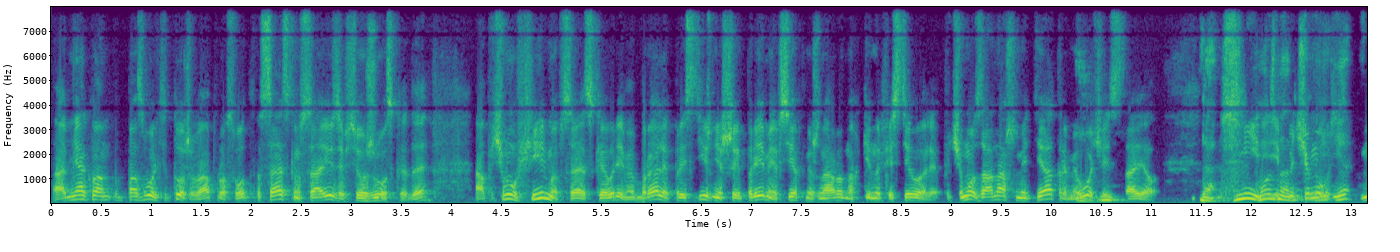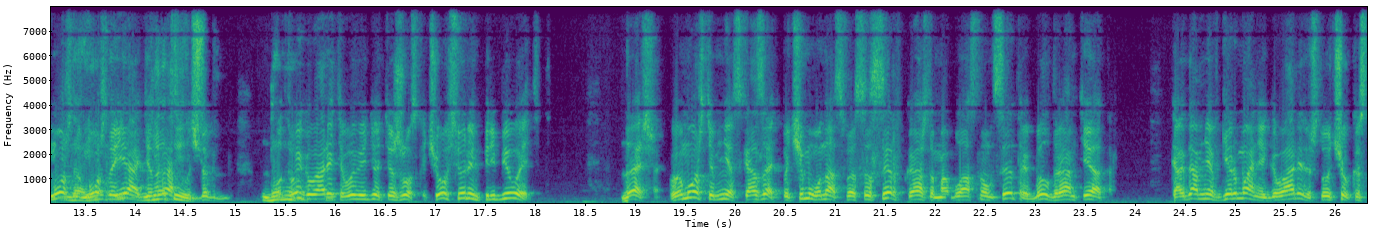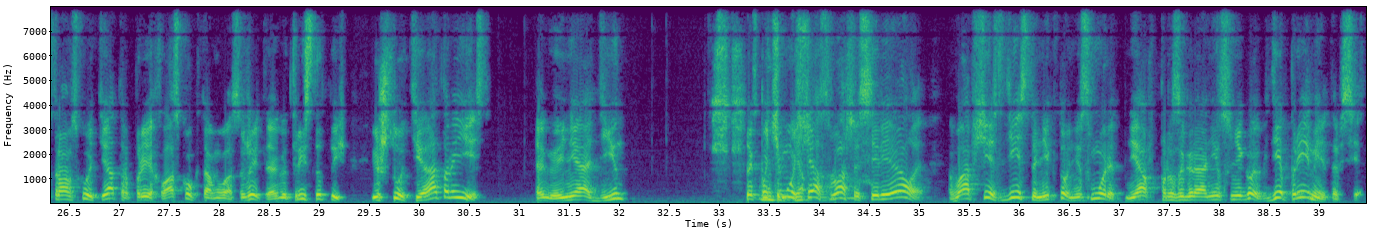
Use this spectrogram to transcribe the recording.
А у меня к вам, позвольте, тоже вопрос. Вот в Советском Союзе все жестко, да? А почему фильмы в советское время брали престижнейшие премии всех международных кинофестивалей? Почему за нашими театрами очередь стояла? Да. В мире. Можно, И почему? Я, можно, да, можно я, я один я раз... Отвечу. Да, вот да. вы говорите, вы ведете жестко. Чего все время перебиваете? Дальше. Вы можете мне сказать, почему у нас в СССР в каждом областном центре был драмтеатр? Когда мне в Германии говорили, что что, Костромской театр приехал, а сколько там у вас жителей? Я говорю, 300 тысяч. И что, театр есть? Я говорю, и не один. Так Смотри, почему я... сейчас ваши сериалы вообще здесь-то никто не смотрит, ни про заграницу не говорит? Где премии-то все?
